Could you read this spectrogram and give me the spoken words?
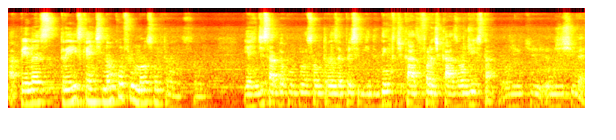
apenas três que a gente não confirmou são trans. Né? E a gente sabe que a população trans é perseguida dentro de casa, fora de casa, onde está, onde, onde estiver.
